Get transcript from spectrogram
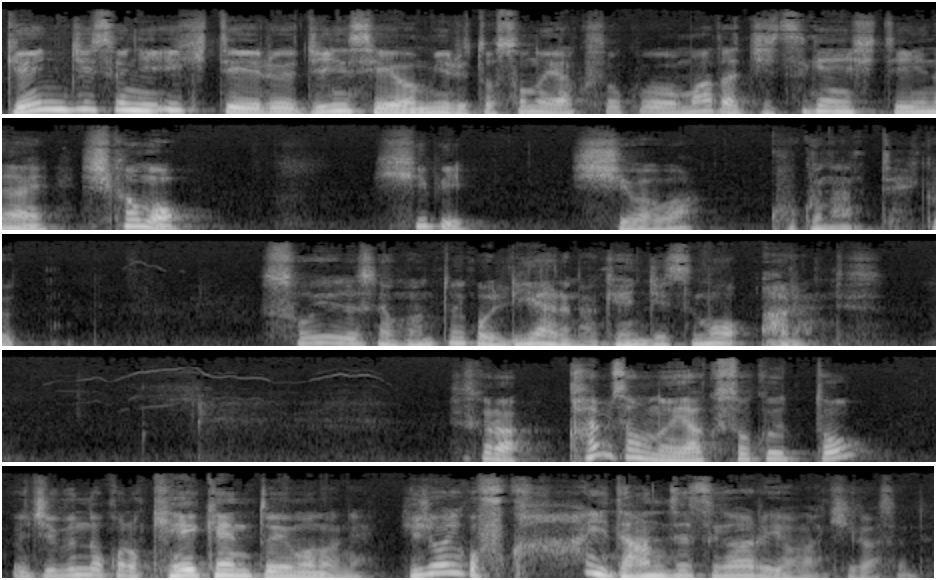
現実に生きている人生を見ると、その約束をまだ実現していない。しかも、日々、シワは濃くなっていく。そういうですね、本当にこうリアルな現実もあるんです。ですから、神様の約束と自分のこの経験というものをね、非常にこう深い断絶があるような気がするんです。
